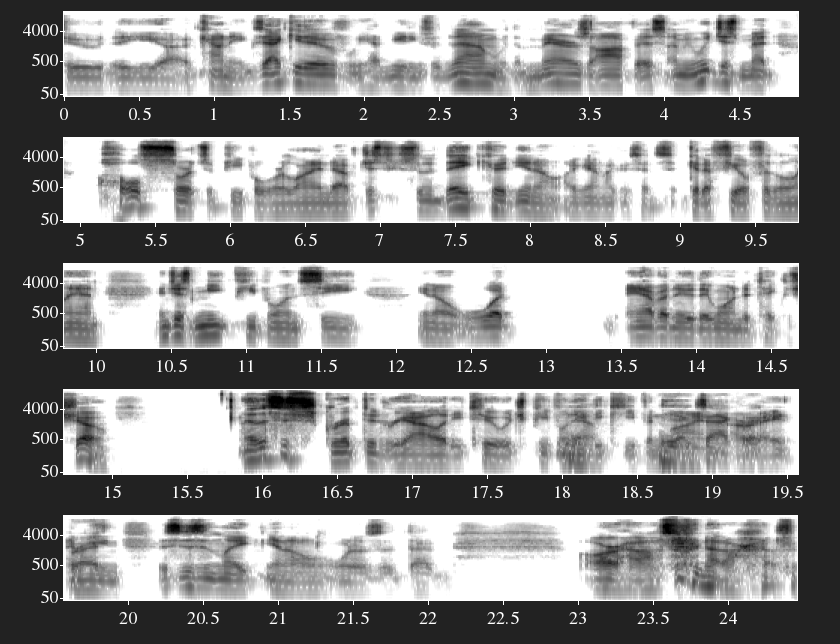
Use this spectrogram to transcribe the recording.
to the uh, county executive. We had meetings with them, with the mayor's office. I mean, we just met whole sorts of people were lined up just so that they could, you know, again, like I said, get a feel for the land and just meet people and see, you know, what avenue they wanted to take the show. Now, this is scripted reality too, which people yeah. need to keep in yeah, mind. Exactly. All right. I right. mean, this isn't like, you know, what is it that our house or not our house,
